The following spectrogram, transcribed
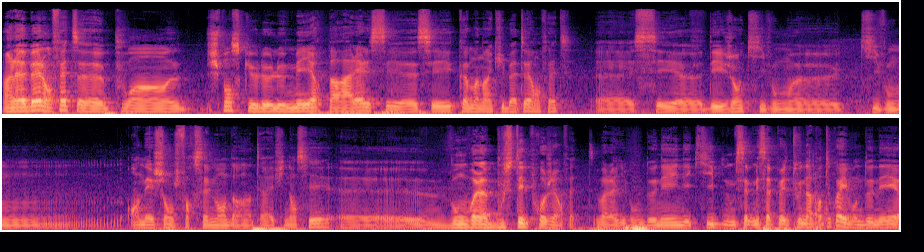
Un label, en fait, pour un, je pense que le, le meilleur parallèle, c'est, c'est comme un incubateur, en fait. Euh, c'est euh, des gens qui vont, euh, qui vont, en échange forcément d'un intérêt financier, vont voilà booster le projet, en fait. Voilà, ils vont donner une équipe, mais ça peut être tout n'importe quoi. Ils vont te donner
